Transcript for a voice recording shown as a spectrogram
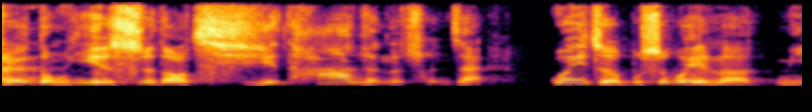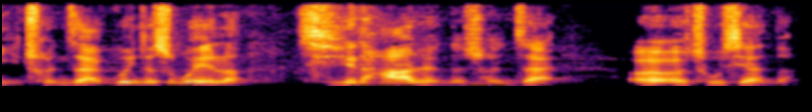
学懂意识到其他人的存在。规则不是为了你存在，规则是为了其他人的存在而而出现的。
